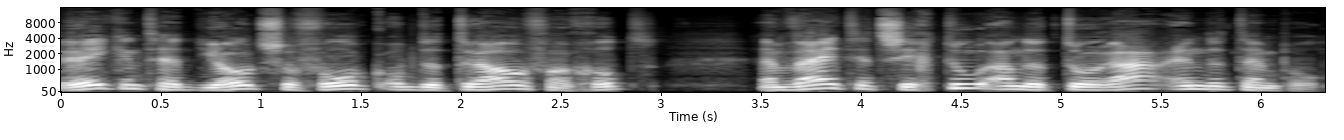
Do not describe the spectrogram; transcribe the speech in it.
rekent het Joodse volk op de trouw van God en wijdt het zich toe aan de Torah en de Tempel.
